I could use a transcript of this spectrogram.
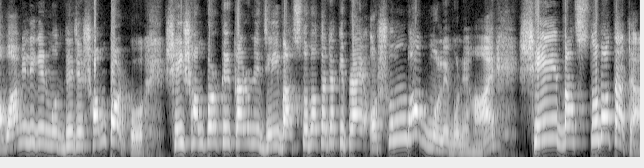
আওয়ামী লীগের মধ্যে যে সম্পর্ক, সেই সম্পর্কের কারণে যেই বাস্তবতাটাকে প্রায় অসম্ভব বলে মনে হয়, সেই বাস্তবতাটা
